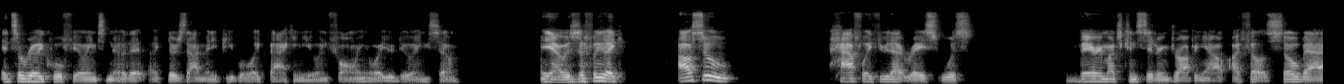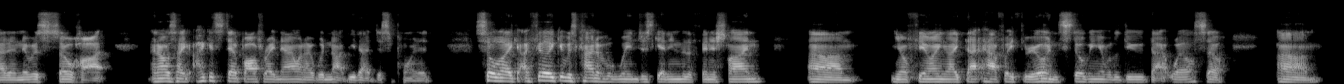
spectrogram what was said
it's a really cool feeling to know that like there's that many people like backing you and following what you're doing. So yeah, it was definitely like I also halfway through that race was very much considering dropping out. I felt so bad and it was so hot. And I was like, I could step off right now and I would not be that disappointed. So like I feel like it was kind of a win just getting to the finish line. Um, you know, feeling like that halfway through and still being able to do that well. So um,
